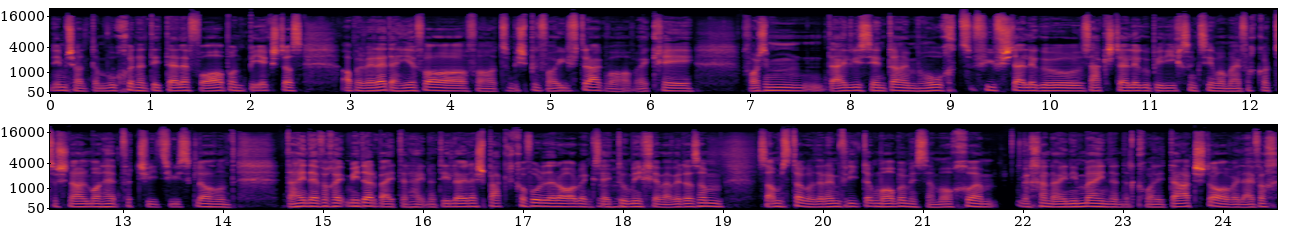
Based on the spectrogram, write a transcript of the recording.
nimmst halt am Wochenende die Telefon ab und biegst das. Aber wir reden hier von, von zum Beispiel von Aufträgen, die wirklich fast im, teilweise sind da im hoch fünfstelligen, sechsstelligen Bereich sind, wo man einfach gerade so schnell mal hat für die Schweiz ausgelassen und da haben einfach auch die Mitarbeiter haben natürlich auch Respekt vor der Arbeit und gesagt, du Michi, wenn wir das am Samstag oder am Freitagabend müssen machen ähm, wir können auch nicht mehr hinter der Qualität stehen, weil einfach,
